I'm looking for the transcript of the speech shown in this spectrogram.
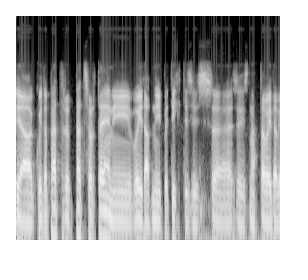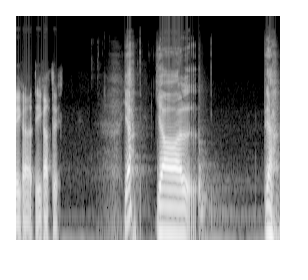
ja kui ta Pat, Pat Surtani võidab nii tihti, siis, siis noh, ta võidab iga, igat üht. jah, ja jah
